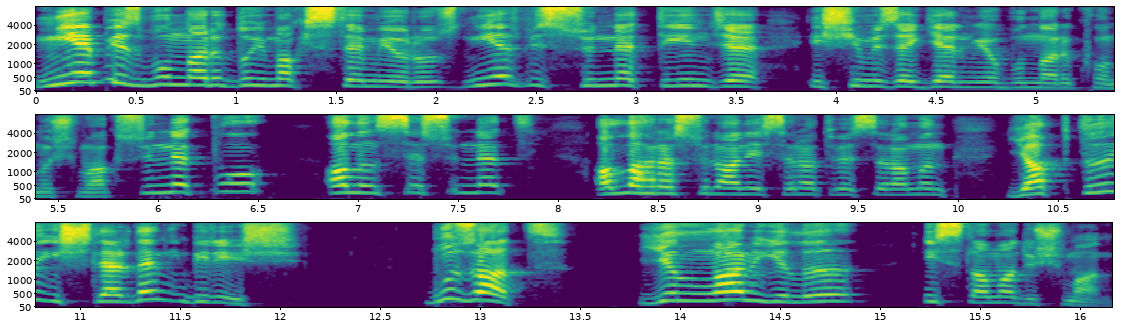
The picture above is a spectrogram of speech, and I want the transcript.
Niye biz bunları duymak istemiyoruz? Niye biz sünnet deyince işimize gelmiyor bunları konuşmak? Sünnet bu alın size sünnet. Allah Resulü aleyhissalatü vesselamın yaptığı işlerden bir iş. Bu zat yıllar yılı İslam'a düşman.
